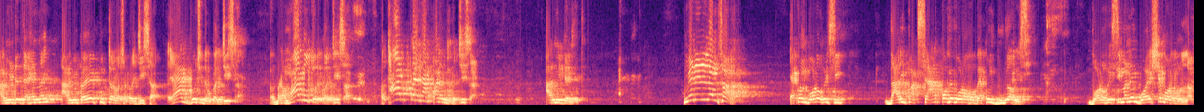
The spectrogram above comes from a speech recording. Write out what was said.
আর্মিতে দেখেন নাই? আর্মি কয়, "এই কুত্তার বাসা, কয়, জি স্যার। এক ঘুষি দেবো, কয়, জি স্যার। বেটা মারবো তোরে, কয়, জি স্যার। থাপড়ায় ডাক ফাড়ে দেবো জি স্যার। আর্মিদের মেনে নিলাম, স্যার। এখন বড় হয়েছি। দাড়ি পাকছে, আর কবে বড় হবে? এখন বুড়া হয়েছি। বড় হয়েছি মানে বয়সে বড় বললাম।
